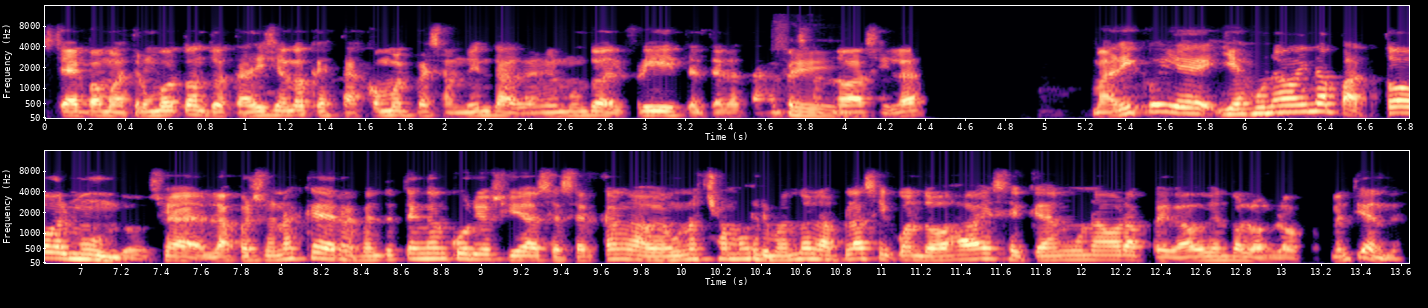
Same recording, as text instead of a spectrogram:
O sea, para muestra un botón, tú estás diciendo que estás como empezando a indagar en el mundo del freestyle, te lo estás empezando a vacilar. Marico, y es, y es una vaina para todo el mundo. O sea, las personas que de repente tengan curiosidad se acercan a ver unos chamos rimando en la plaza y cuando vas a ver se quedan una hora pegados viendo a los locos, ¿me entiendes?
